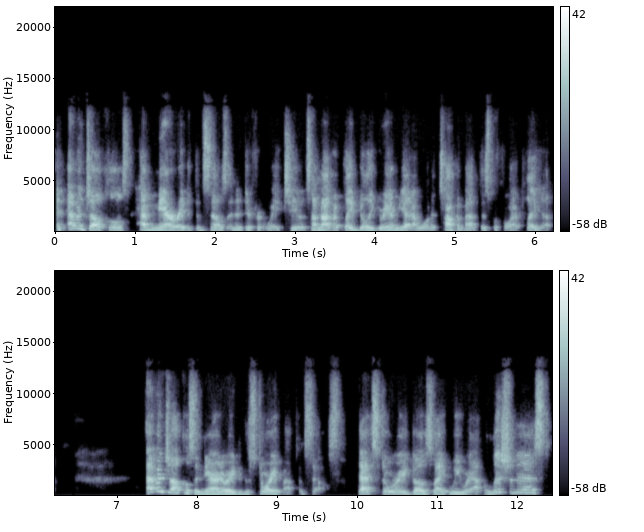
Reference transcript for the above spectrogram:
And evangelicals have narrated themselves in a different way too. so I'm not going to play Billy Graham yet. I want to talk about this before I play him. Evangelicals have narrated a story about themselves. That story goes like we were abolitionists,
